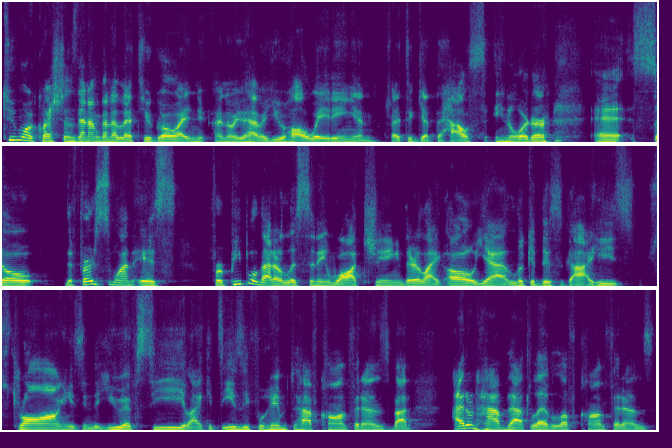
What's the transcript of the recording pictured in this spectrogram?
two more questions, then I'm going to let you go. I, I know you have a U-Haul waiting and try to get the house in order. Uh, so the first one is for people that are listening, watching, they're like, oh, yeah, look at this guy. He's strong. He's in the UFC. Like it's easy for him to have confidence, but I don't have that level of confidence.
